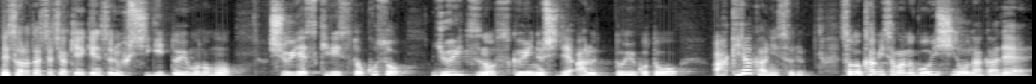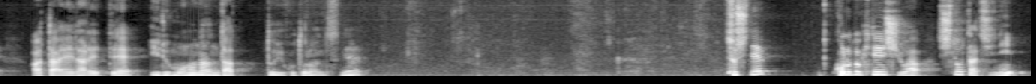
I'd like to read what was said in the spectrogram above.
ですから私たちが経験する不思議というものも、主イエス・キリストこそ唯一の救い主であるということを明らかにする。その神様のご意志の中で与えられているものなんだということなんですね。そして、この時天使は使徒たちに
